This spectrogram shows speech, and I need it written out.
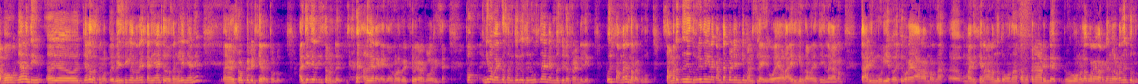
അപ്പോൾ ഞാൻ എന്ത് ചെയ്യും? ചില ദിവസങ്ങൾ ബേസിക്കലി എന്ന് പറഞ്ഞാൽ ശനിയാഴ്ച ദിവസങ്ങളിൽ ഞാൻ ഷോർട്ട് കട്ട് അടിച്ചേ വരത്തുള്ളൂ. അത് ചെറിയ റീസൺ ഉണ്ട്. അത് വേറെ കാര്യം. നമ്മൾ വ്യക്തിപരമായിട്ടുള്ള റീസൺ അപ്പം ഇങ്ങനെ വരുന്ന സമയത്ത് ഒരു ദിവസം ന്യൂസിലാൻഡ് എംബസിയുടെ ഫ്രണ്ടിൽ ഒരു സമരം നടക്കുന്നു. സമരത്ത് ഞാൻ ദൂരെ നിന്ന് ഇങ്ങനെ കണ്ടപ്പോഴേ എനിക്ക് മനസ്സിലായി. ഒരാളായിരിക്കും സമരം ചെയ്യുന്നത്. കാരണം തടിയും മുടിയൊക്കെ വെച്ച് കുറെ ആറാം പറഞ്ഞ മനുഷ്യനാണെന്ന് തോന്നാത്ത മുട്ടനാടിന്റെ രൂപമുള്ള കുറെ വർഗങ്ങൾ അവിടെ നിൽക്കുന്നു.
